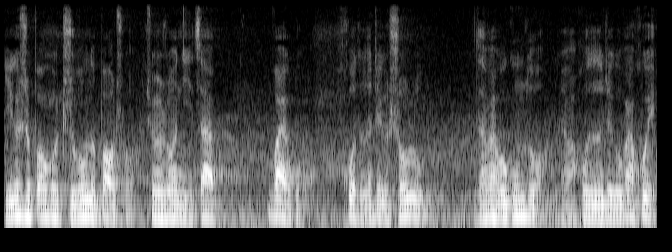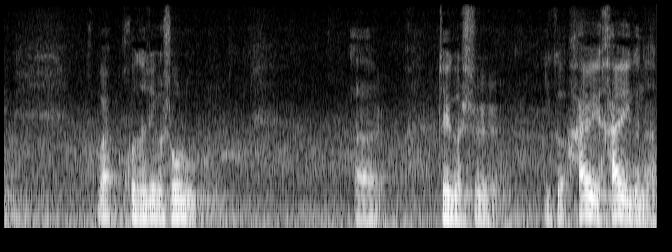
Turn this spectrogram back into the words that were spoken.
一个是包括职工的报酬，就是说你在外国获得的这个收入，你在外国工作对吧？获得的这个外汇，外获得这个收入，呃，这个是一个，还有还有一个呢，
